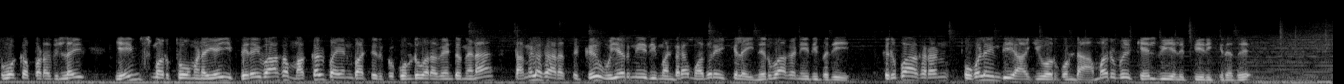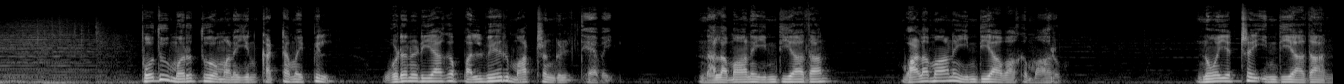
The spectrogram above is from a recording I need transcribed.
துவக்கப்படவில்லை. எய்ம்ஸ் மருத்துவமனையை விரைவாக மக்கள் பயன்பாட்டிற்கு கொண்டு வர வேண்டும் என தமிழக அரசுக்கு உயர்நீதிமன்ற மதுரை கிளை நிர்வாக நீதிபதி கிருபாகரன் புகழேந்தி ஆகியோர் கொண்ட அமர்வு கேள்வி எழுப்பியிருக்கிறது. பொது மருத்துவமனையின் கட்டமைப்பில் உடனடியாக பல்வேறு மாற்றங்கள் தேவை. நலமான இந்தியாதான் வளமான இந்தியாவாக மாறும். நோயற்ற இந்தியாதான்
